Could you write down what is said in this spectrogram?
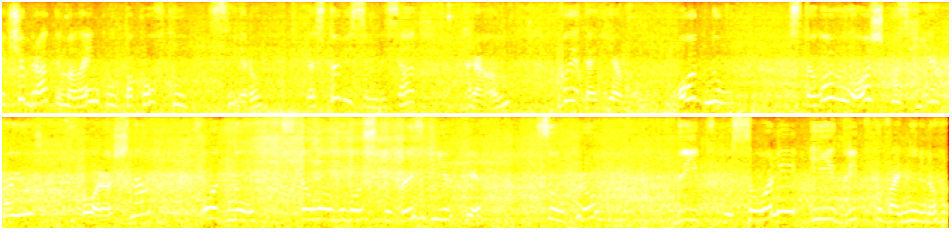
Якщо брати маленьку упаковку сиру на 180 грам, видаємо одну столову ложку з гіркою борошна, одну столову ложку без гірки цукру, дрібку солі і дрібку ванільного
